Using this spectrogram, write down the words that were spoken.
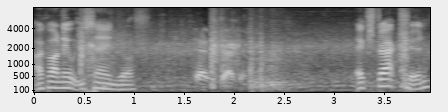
I can't hear what you're saying, Josh. Ten seconds. Extraction.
